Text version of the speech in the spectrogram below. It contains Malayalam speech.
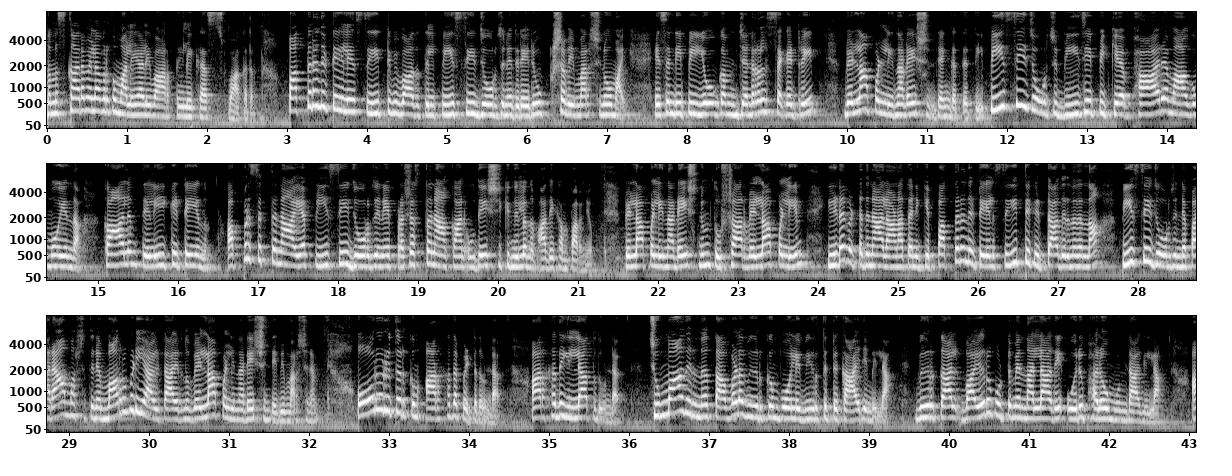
നമസ്കാരം എല്ലാവർക്കും മലയാളി വാർത്തയിലേക്ക് സ്വാഗതം. പത്തനംതിട്ടയിലെ സീറ്റ് വിവാദത്തിൽ പി സി ജോർജിനെതിരെ രൂക്ഷ വിമർശനവുമായി. എസ് എൻ ഡി പി യോഗം ജനറൽ സെക്രട്ടറി വെള്ളാപ്പള്ളി നടേശൻ രംഗത്തെത്തി. P C George B J പിക്ക് ഭാരമാകുമോ എന്ന കാലം തെളിയിക്കട്ടെയെന്നും അപ്രസക്തനായ പി സി ജോർജിനെ പ്രശസ്തനാക്കാൻ ഉദ്ദേശിക്കുന്നില്ലെന്നും അദ്ദേഹം പറഞ്ഞു. വെള്ളാപ്പള്ളി നടേശനും തുഷാർ വെള്ളാപ്പള്ളിയും ഇടപെട്ടതിനാലാണ് തനിക്ക് പത്തനംതിട്ടയിൽ സീറ്റ് കിട്ടാതിരുന്നതെന്ന പി സി ജോർജിന്റെ പരാമർശത്തിന് മറുപടിയായിട്ടായിരുന്നു വെള്ളാപ്പള്ളി നടേശന്റെ വിമർശനം. ഓരോരുത്തർക്കും അർഹതപ്പെട്ടതുണ്ട്. അർഹതയില്ലാത്തതുണ്ട്. ചുമ്മാതിരുന്ന് തവള വീർക്കും പോലെ വീർത്തിട്ട് കാര്യമില്ല. വീർത്താൽ വയറു പൊട്ടുമെന്നല്ലാതെ ഒരു ഫലവും ഉണ്ടാകില്ല.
